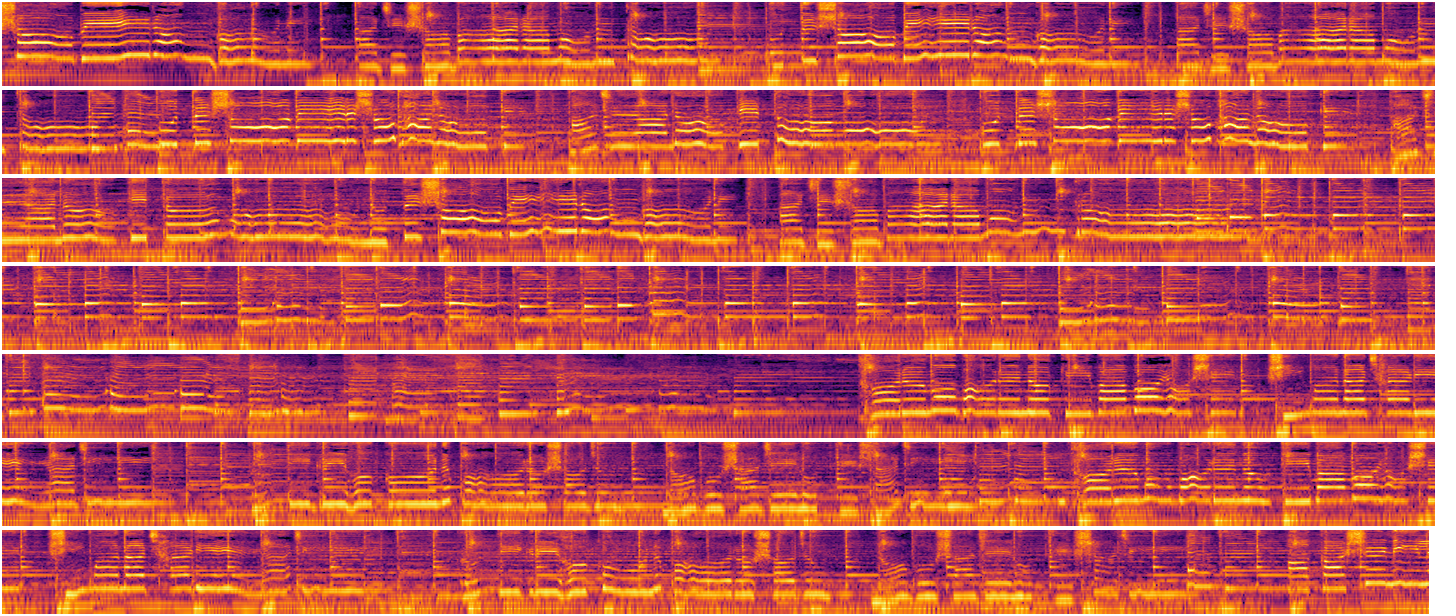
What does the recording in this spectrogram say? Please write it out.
সবের অঙ্গনে আজ সবার মন্ত্র উৎসবের সবার আজ আলোকিত শোভা ভজন নব সাজে অতি সাজি। ধর্ম বর্ণ বয়সের সীমানা ছাড়িয়ে আজি প্রতি গৃহ কোন পর সজন নব সাজে অতি সাজি। আকাশ নীল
